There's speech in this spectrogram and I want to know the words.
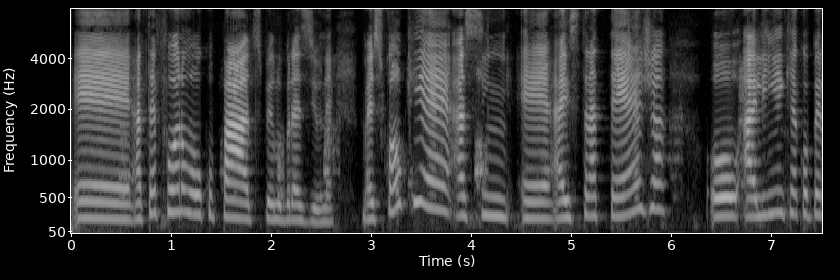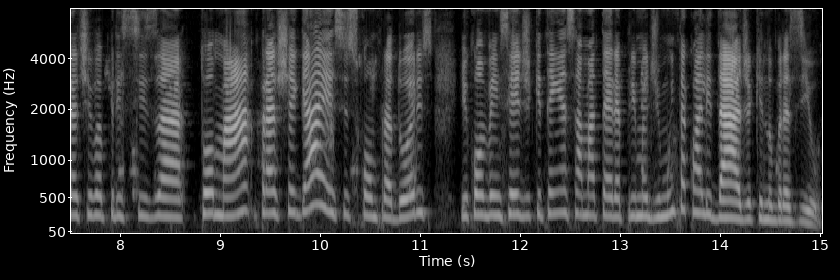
é, até foram ocupados pelo Brasil, né? Mas qual que é assim é, a estratégia ou a linha que a cooperativa precisa tomar para chegar a esses compradores e convencer de que tem essa matéria-prima de muita qualidade aqui no Brasil?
